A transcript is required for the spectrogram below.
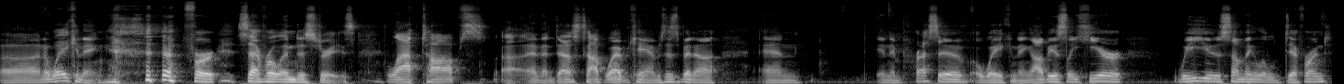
uh, an awakening for several industries. Laptops uh, and then desktop webcams this has been a an an impressive awakening. Obviously, here we use something a little different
